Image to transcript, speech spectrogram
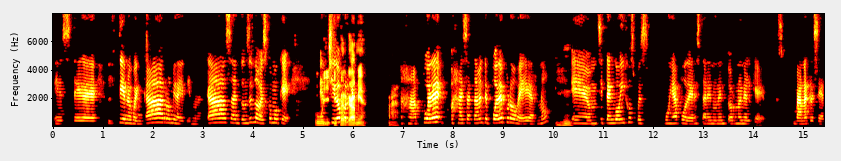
este, tiene buen carro, mira, ya tiene una casa, entonces lo ves como que... Uy, hipergamia. Ah. Ajá, puede, ajá, exactamente, puede proveer, ¿no? Em, si tengo hijos, pues voy a poder estar en un entorno en el que pues, van a crecer,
